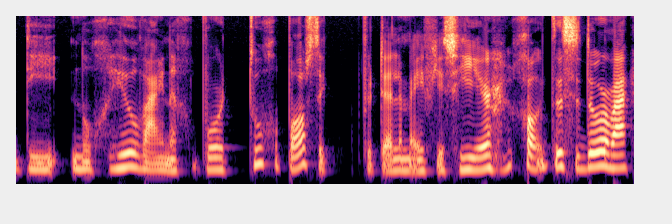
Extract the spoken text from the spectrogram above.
die nog heel weinig wordt toegepast. Vertel hem eventjes hier gewoon tussendoor. Maar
